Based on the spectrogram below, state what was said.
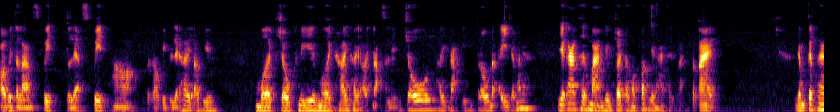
ឲ្យវាតម្លើង speed តម្លាក់ speed អបន្តពីតម្លាក់ហើយឲ្យវា merge ចូលគ្នា merge ហើយហើយឲ្យដាក់សលេងចូលហើយដាក់ intro ដាក់អីចឹងណាយើងអាចធ្វើបានយើងចុចតែមួយពឹកយើងអាចធ្វើបានប៉ុន្តែខ្ញុំគិតថា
